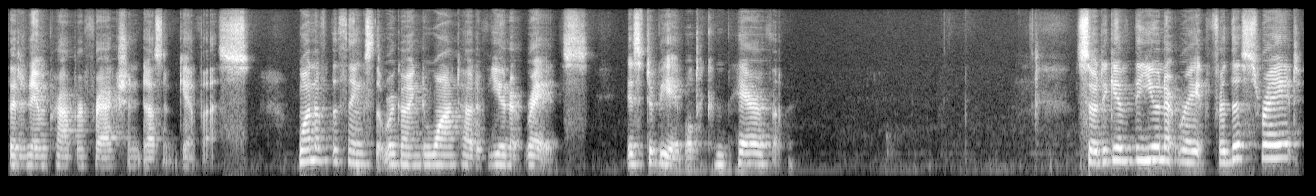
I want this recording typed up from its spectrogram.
that an improper fraction doesn't give us. One of the things that we're going to want out of unit rates is to be able to compare them. So to give the unit rate for this rate,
